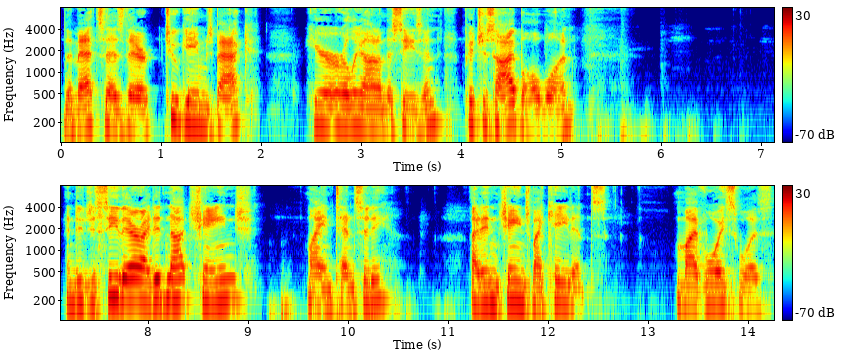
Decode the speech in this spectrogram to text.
the Mets as they're two games back here early on in the season. Pitches high, ball one. And did you see there? I did not change my intensity. I didn't change my cadence. My voice was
